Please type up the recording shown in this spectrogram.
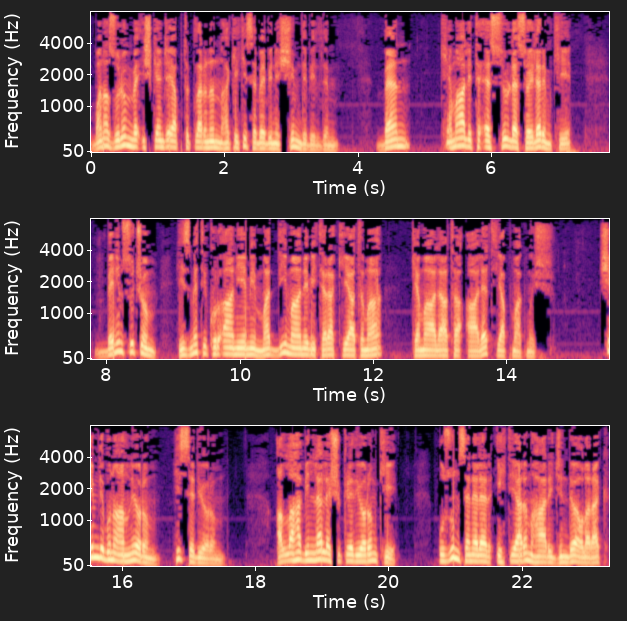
Bana zulüm ve işkence yaptıklarının hakiki sebebini şimdi bildim. Ben kemali teessürle söylerim ki benim suçum hizmeti Kur'aniyemi maddi manevi terakkiyatıma, kemalata alet yapmakmış. Şimdi bunu anlıyorum, hissediyorum. Allah'a binlerle şükrediyorum ki uzun seneler ihtiyarım haricinde olarak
